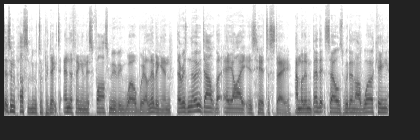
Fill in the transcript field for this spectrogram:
it's impossible to predict anything in this fast moving world we are living in, there is no doubt that AI is here to stay and will embed itself within our working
